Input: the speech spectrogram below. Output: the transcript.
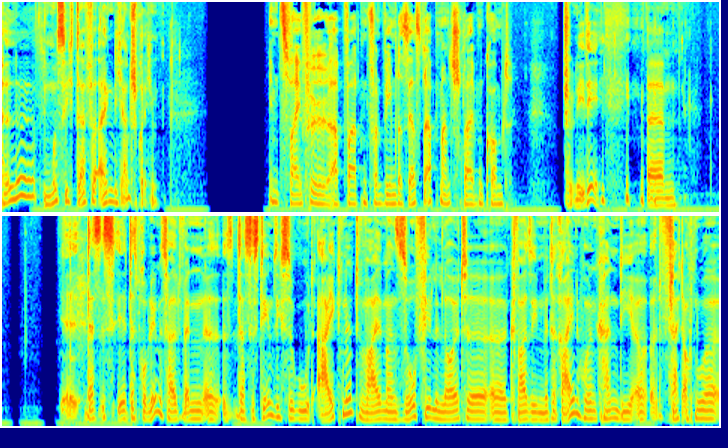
Hölle muss ich dafür eigentlich ansprechen? Im Zweifel abwarten, von wem das erste Abmannsschreiben kommt. Schöne Idee. ähm, äh, das ist das Problem ist halt, wenn äh, das System sich so gut eignet, weil man so viele Leute äh, quasi mit reinholen kann, die äh, vielleicht auch nur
